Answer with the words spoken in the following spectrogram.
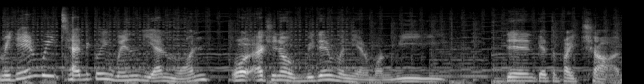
I mean, didn't we technically win the N1? Well, actually, no, we didn't win the N1. We didn't get to fight Chad.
